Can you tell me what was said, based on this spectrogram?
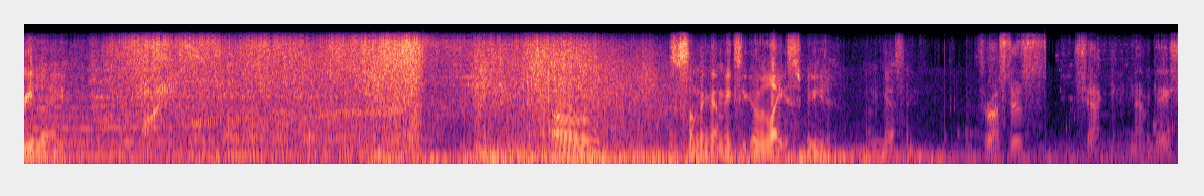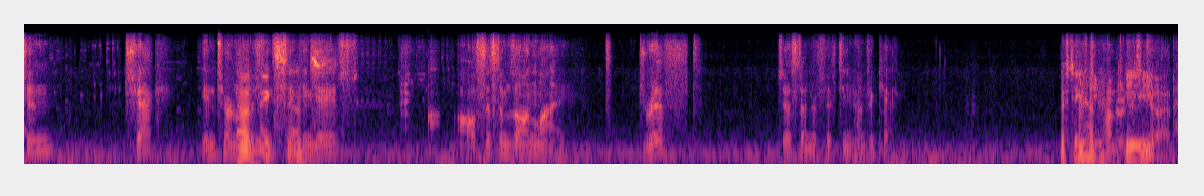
relay? Oh, this is something that makes you go light speed. I'm guessing. Thrusters, check. Navigation, check. Internal That would make sense. engaged. All systems online. Drift, just under 1500k. 1500 is 1500p. good.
